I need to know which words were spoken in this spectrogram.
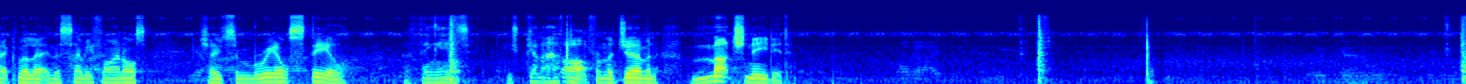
Weckmuller in the semi-finals. Showed some real steel. The thing is, he's going to have start from the German. Much needed. I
